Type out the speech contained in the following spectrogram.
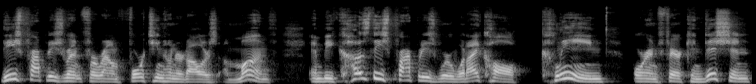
these properties rent for around $1,400 a month. And because these properties were what I call clean or in fair condition,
